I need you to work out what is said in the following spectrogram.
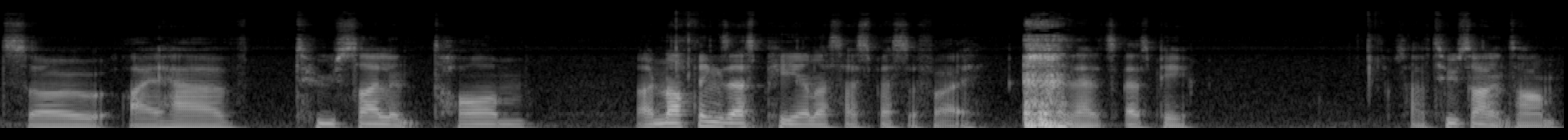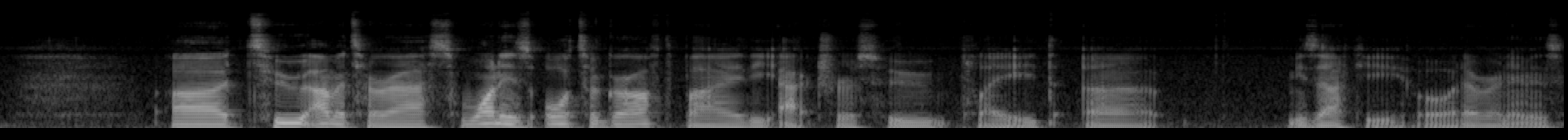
so I have two Silent Tom. Uh, nothing's SP unless I specify that it's SP. So I have two Silent Tom. Uh, two Amaterasu. One is autographed by the actress who played uh, Misaki or whatever her name is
